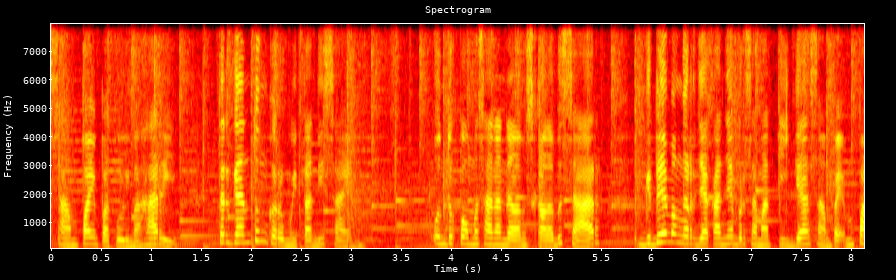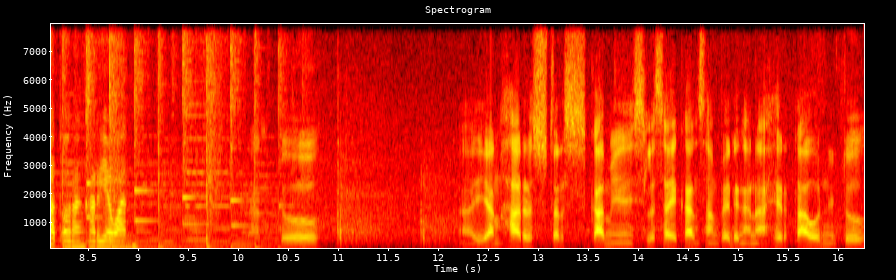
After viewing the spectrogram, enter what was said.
sampai 45 hari, tergantung kerumitan desain. Untuk pemesanan dalam skala besar, Gede mengerjakannya bersama 3 sampai 4 orang karyawan. Itu yang harus kami selesaikan sampai dengan akhir tahun itu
